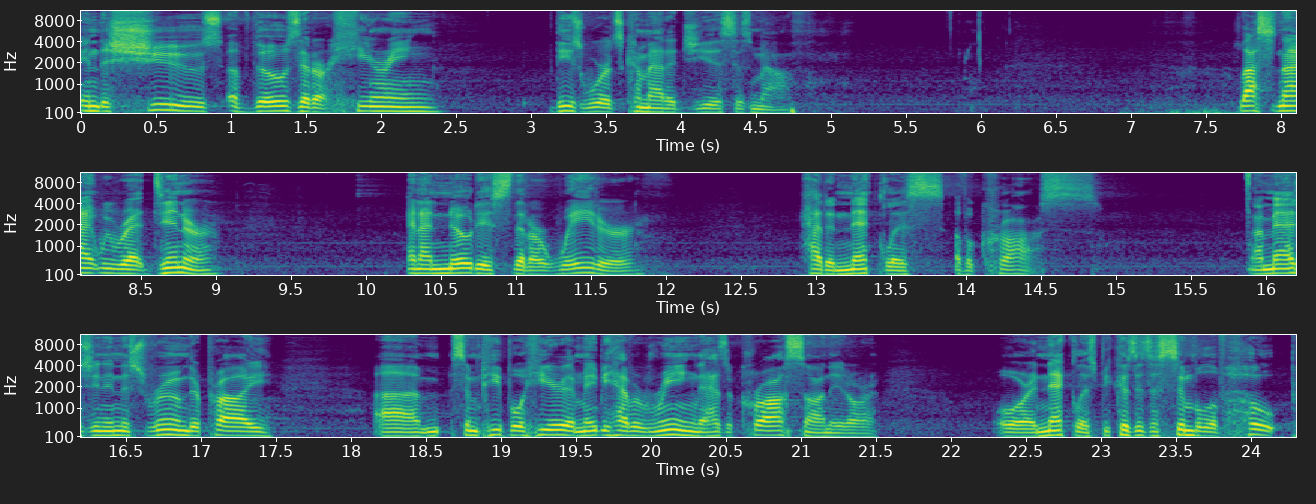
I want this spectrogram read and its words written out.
in the shoes of those that are hearing these words come out of Jesus' mouth. Last night we were at dinner, and I noticed that our waiter had a necklace of a cross. I imagine in this room there are probably um, some people here that maybe have a ring that has a cross on it or or a necklace because it's a symbol of hope.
